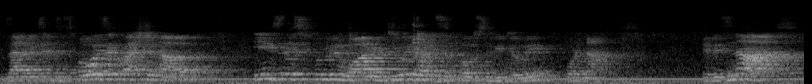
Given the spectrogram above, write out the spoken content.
Does that make sense? It's always a question of is this food and water doing what it's supposed to be doing or not? If it's not,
